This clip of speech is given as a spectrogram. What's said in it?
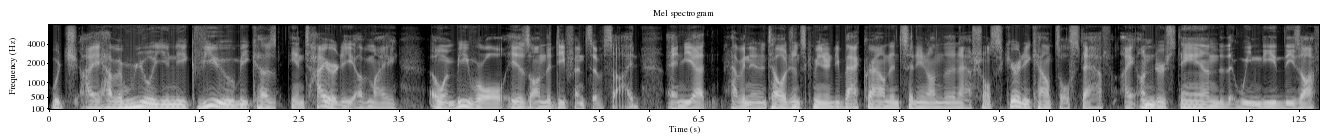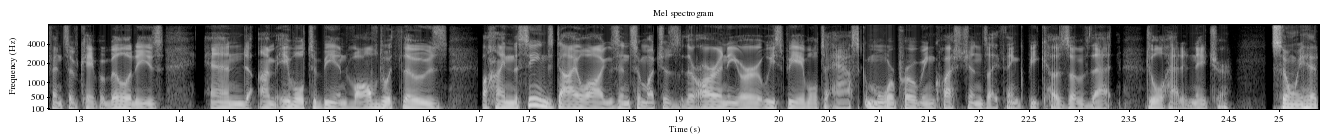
which I have a really unique view because the entirety of my OMB role is on the defensive side. And yet, having an intelligence community background and sitting on the National Security Council staff, I understand that we need these offensive capabilities. And I'm able to be involved with those behind the scenes dialogues in so much as there are any, or at least be able to ask more probing questions, I think, because of that dual hatted nature. So when we had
